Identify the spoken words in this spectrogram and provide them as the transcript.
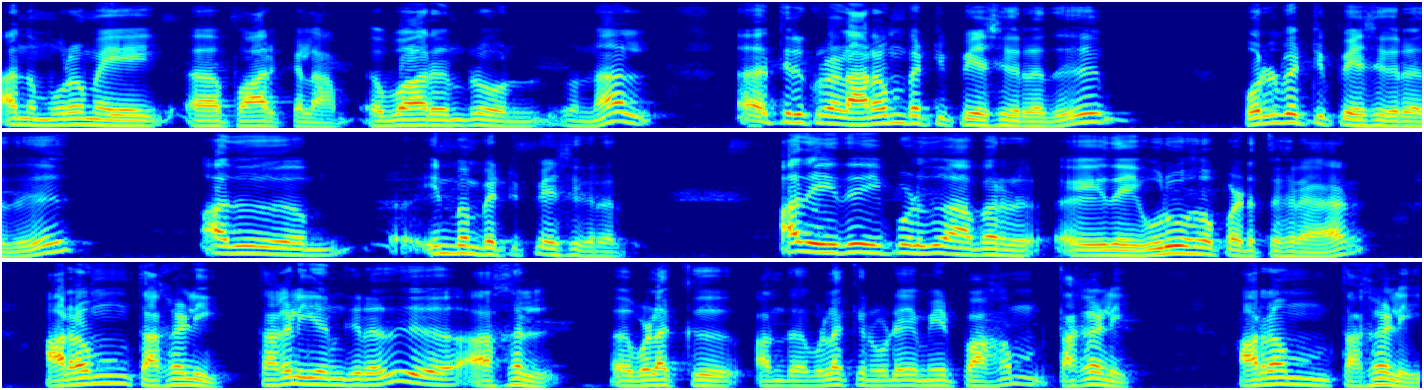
அந்த முறைமையை பார்க்கலாம். எவ்வாறு என்று சொன்னால் திருக்குறள் அறம் பற்றி பேசுகிறது பொருள் பற்றி பேசுகிறது அது இன்பம் பற்றி பேசுகிறது. அது இது இப்பொழுது அவர் இதை உருவகப்படுத்துகிறார். அறம் தகளி தகளி என்கிறது அகல் விளக்கு அந்த விளக்கினுடைய மேற்பாகம் தகளி அறம் தகளி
